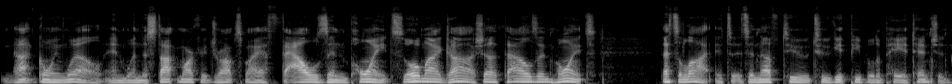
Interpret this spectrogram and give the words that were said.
not going well. And when the stock market drops by a thousand points, oh my gosh, a thousand points, that's a lot. It's it's enough to to get people to pay attention.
